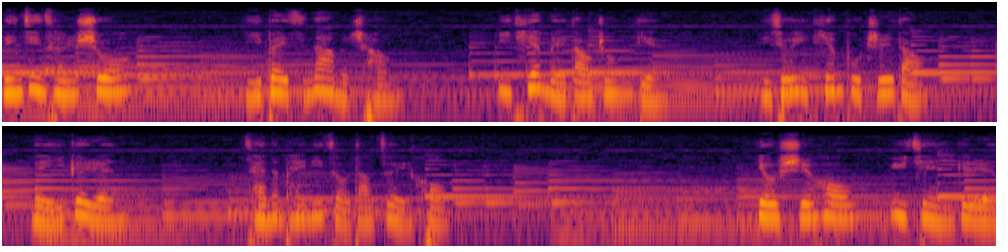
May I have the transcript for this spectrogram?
林静曾说：“一辈子那么长，一天没到终点，你就一天不知道哪一个人才能陪你走到最后。”有时候遇见一个人，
